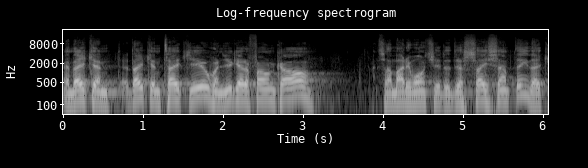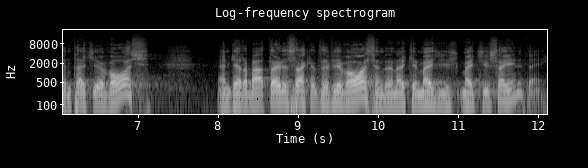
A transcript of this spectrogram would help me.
And they can, they can take you when you get a phone call, somebody wants you to just say something, they can take your voice and get about 30 seconds of your voice, and then they can make you, make you say anything.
